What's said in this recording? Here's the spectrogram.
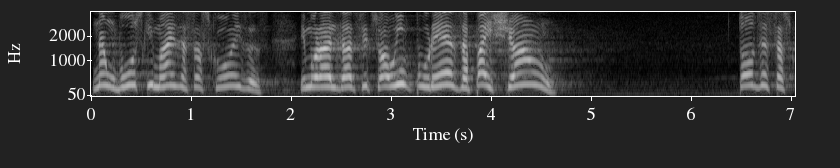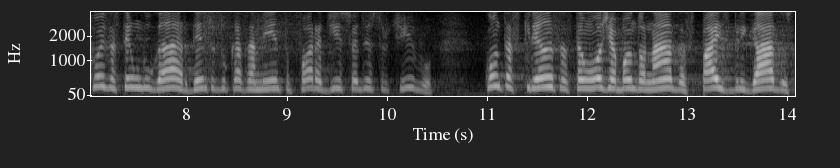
não busque mais essas coisas. Imoralidade sexual, impureza, paixão. Todas essas coisas têm um lugar dentro do casamento, fora disso é destrutivo. Quantas crianças estão hoje abandonadas, pais brigados,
